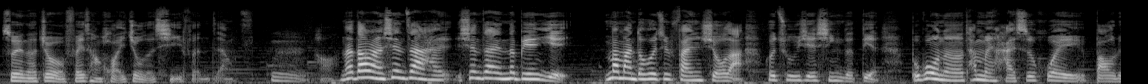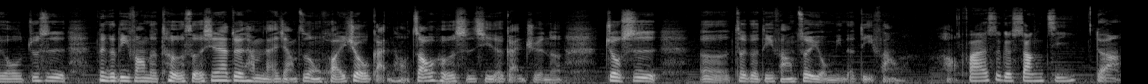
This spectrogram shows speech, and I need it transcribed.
所以呢，就有非常怀旧的气氛，这样子。嗯，好，那当然现在还现在那边也。慢慢都会去翻修啦，会出一些新的店。不过呢，他们还是会保留就是那个地方的特色。现在对他们来讲，这种怀旧感哈，昭和时期的感觉呢，就是呃这个地方最有名的地方了。好，反而是个商机，对啊。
